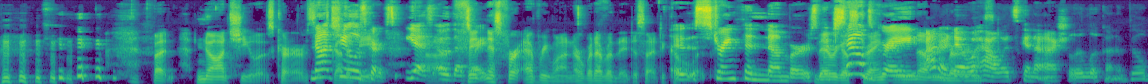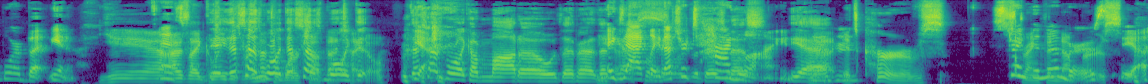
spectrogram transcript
but not Sheila's curves. Not Sheila's be, curves. Yes. uh, oh, that's right. fitness for everyone, or whatever they decide to call. Uh, it. Strength in numbers, There which we go, sounds strength great. in I don't know how it's going to actually look on a billboard, but you know, Yeah, I was like, Yeah, that sounds gonna more- that sounds more that like the- That Yeah. sounds more like a motto than a than Exactly, that's your of the business. tagline. Yeah. Mhm. It's curves. strength, Strength in in numbers. numbers. Yeah,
